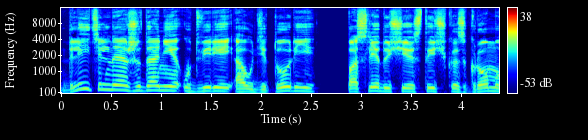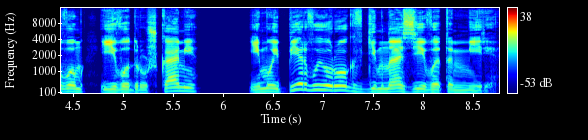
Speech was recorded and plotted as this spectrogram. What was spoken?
Длительное ожидание у дверей аудитории, последующая стычка с Громовым и его дружками и мой первый урок в гимназии в этом мире.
